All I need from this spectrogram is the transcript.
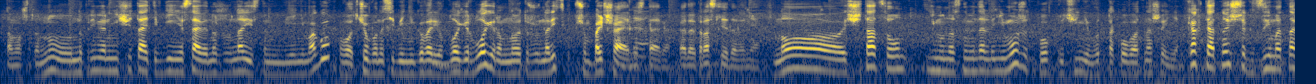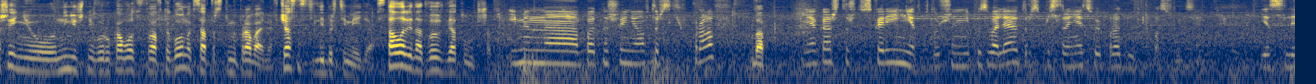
Потому что, ну, например, не считать Евгения Савина журналистом я не могу. Вот, что бы он о себе не говорил, блогер блогером, но это журналистика, причем большая Да. местами, когда это расследование. Но считаться он им у нас номинально не может по причине вот такого отношения. Как ты относишься к взаимоотношению нынешнего руководства автогонок с авторскими правами, в частности, Liberty Media? Стало ли, на твой взгляд, лучше? Именно по отношению авторских прав, Да. мне кажется, что скорее нет, потому что они не позволяют распространять свой продукт, по сути. Если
